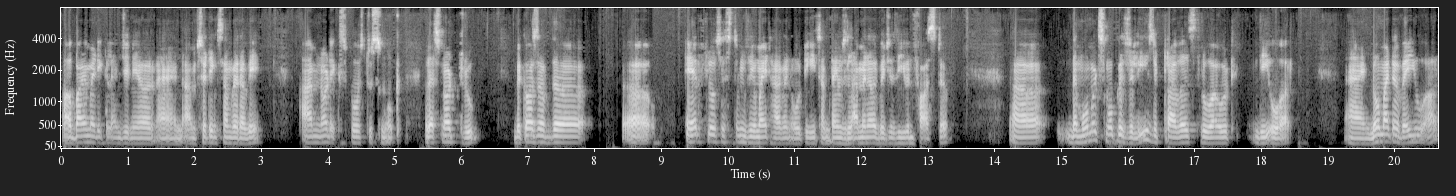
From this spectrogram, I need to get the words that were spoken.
a biomedical engineer and I'm sitting somewhere away, I'm not exposed to smoke. That's not true because of the uh, airflow systems you might have in OT, sometimes laminar, which is even faster. Uh, the moment smoke is released, it travels throughout the OR. And no matter where you are,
